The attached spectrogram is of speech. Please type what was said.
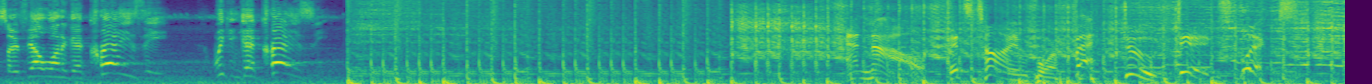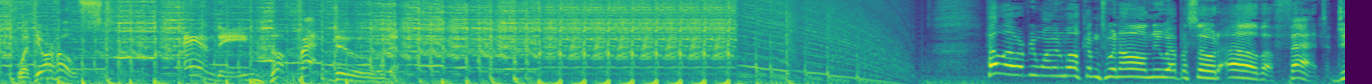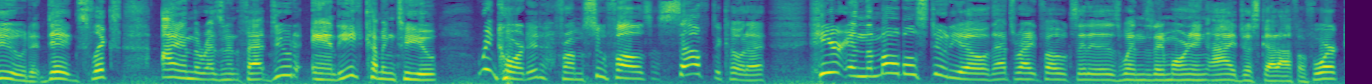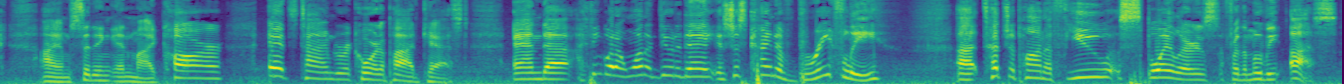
So if y'all want to get crazy, we can get crazy. And now, it's time for Fat Dude Digs Flicks with your host, Andy the Fat Dude. Hello, everyone, and welcome to an all new episode of Fat Dude Digs Flicks. I am the resident fat dude, Andy, coming to you recorded from Sioux Falls, South Dakota, here in the mobile studio. That's right, folks. It is Wednesday morning. I just got off of work. I am sitting in my car. It's time to record a podcast. And uh, I think what I want to do today is just kind of briefly uh, touch upon a few spoilers for the movie Us.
